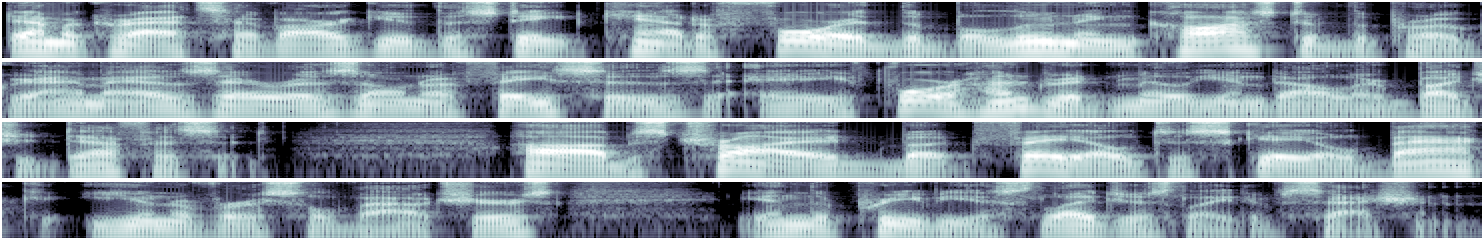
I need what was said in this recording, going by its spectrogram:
Democrats have argued the state can't afford the ballooning cost of the program as Arizona faces a $400 million budget deficit. Hobbs tried but failed to scale back universal vouchers in the previous legislative session.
